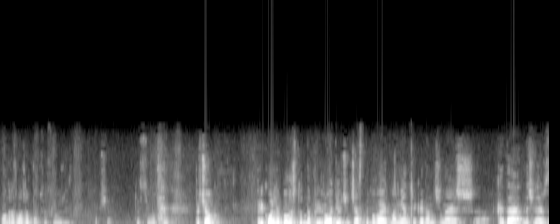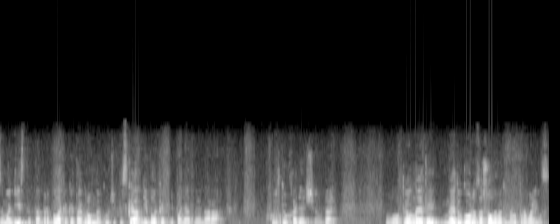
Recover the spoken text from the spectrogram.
он разложил там всю свою жизнь вообще. То есть вот, причем прикольно было, что на природе очень часто бывают моменты, когда начинаешь, когда начинаешь взаимодействовать. Там была какая-то огромная куча песка, а в ней была какая-то непонятная нора, куда-то уходящая вдаль. Вот. И он на, этой, на эту гору зашел и в эту нору провалился.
